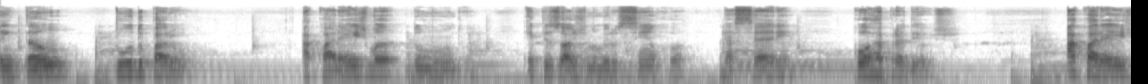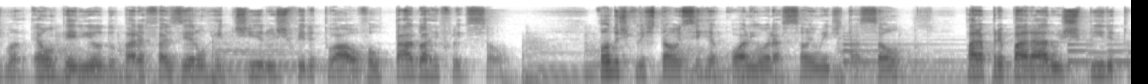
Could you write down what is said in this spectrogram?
Então tudo parou. A Quaresma do Mundo, episódio número 5 da série Corra para Deus. A Quaresma é um período para fazer um retiro espiritual voltado à reflexão. Quando os cristãos se recolhem em oração e meditação para preparar o espírito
